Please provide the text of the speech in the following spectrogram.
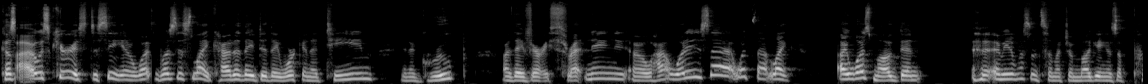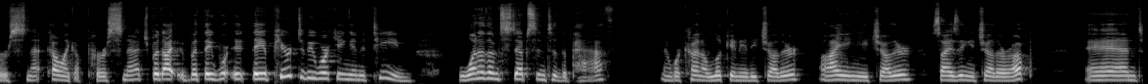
because I was curious to see, you know, what was this like? How do they, did they work in a team, in a group? Are they very threatening? Oh, how, what is that? What's that like? I was mugged and I mean, it wasn't so much a mugging as a purse snatch, kind of like a purse snatch, but I, but they were, it, they appeared to be working in a team. One of them steps into the path and we're kind of looking at each other, eyeing each other, sizing each other up. And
